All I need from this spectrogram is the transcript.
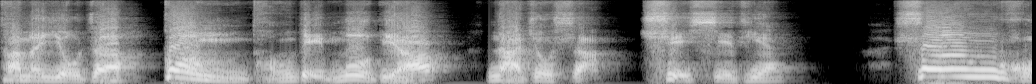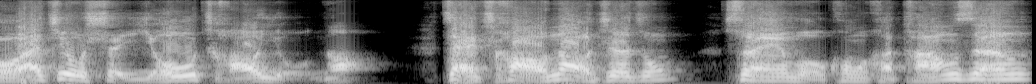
他们有着共同的目标，那就是去西天。生活就是有吵有闹，在吵闹之中，孙悟空和唐僧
